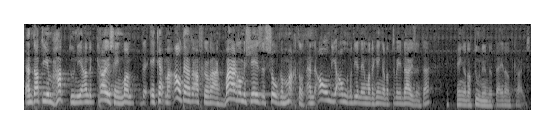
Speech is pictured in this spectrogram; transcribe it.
En dat hij hem had toen hij aan de kruis hing. Want ik heb me altijd afgevraagd, waarom is Jezus zo gemarteld? En al die anderen, die, nee, maar er gingen er 2000, hè, gingen er toen in de tijd aan het kruis.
